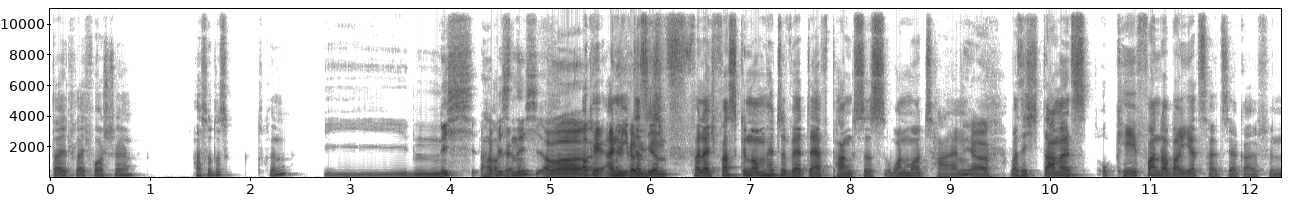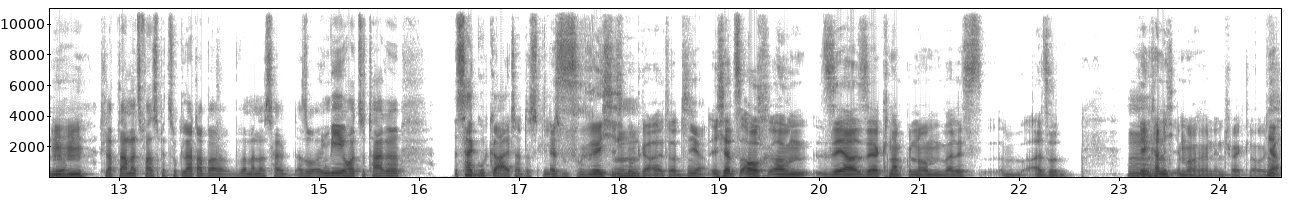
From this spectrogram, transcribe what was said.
da vielleicht vorstellen? Hast du das drin? Nicht, habe ich Okay. nicht, aber. Okay, ein Lied, das ich vielleicht fast genommen hätte, wäre Daft Punk's das One More Time. Ja. Was ich damals okay fand, aber jetzt halt sehr geil finde. Mhm. Ich glaube, damals war es mir zu glatt, aber wenn man das halt, also irgendwie heutzutage ist halt gut gealtert, das Lied. Es ist richtig Mhm. gut gealtert. Ja. Ich hätte es auch ähm, sehr, sehr knapp genommen, weil es, also, Mhm. den kann ich immer hören, den Track, glaube ich. Ja.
